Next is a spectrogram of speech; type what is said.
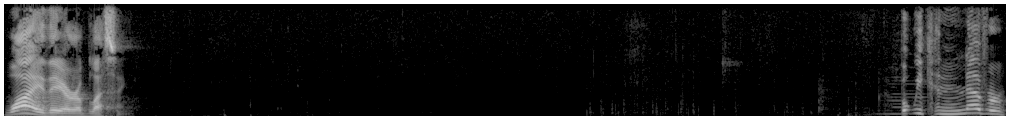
why they are a blessing. We can never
